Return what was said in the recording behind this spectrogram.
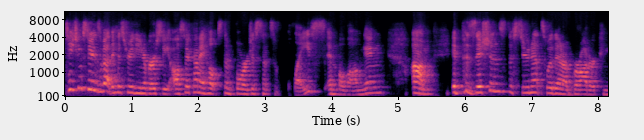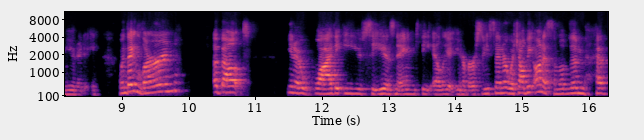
teaching students about the history of the university also kind of helps them forge a sense of place and belonging. Um, it positions the students within a broader community. When they learn about you know, why the EUC is named the Elliott University Center, which I'll be honest, some of them have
